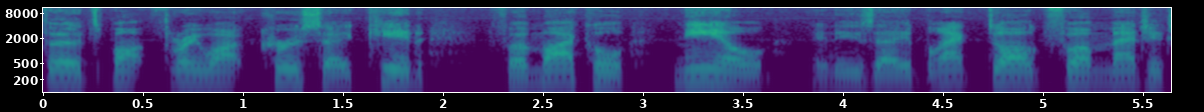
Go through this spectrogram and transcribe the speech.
third spot, three white Caruso Kid for Michael Neal. It is a black dog from Magic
